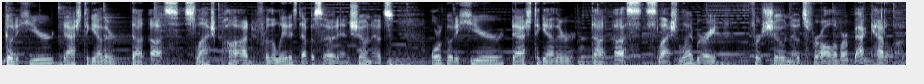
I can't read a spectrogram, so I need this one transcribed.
Go to here-together.us slash pod for the latest episode and show notes, or go to here-together.us slash library for show notes for all of our back catalog.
